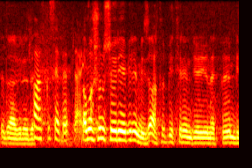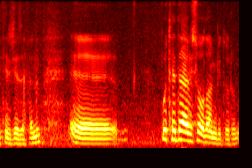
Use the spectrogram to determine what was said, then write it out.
tedavilerde. Farklı sebepler. Ama şunu söyleyebilir miyiz? Artık bitirin diyor yönetmenim. Bitireceğiz efendim. Ee, bu tedavisi olan bir durum.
